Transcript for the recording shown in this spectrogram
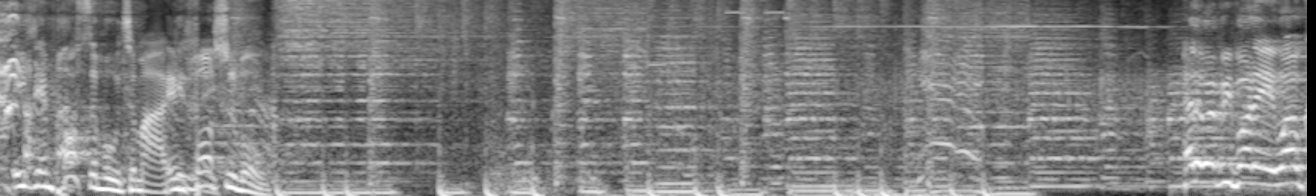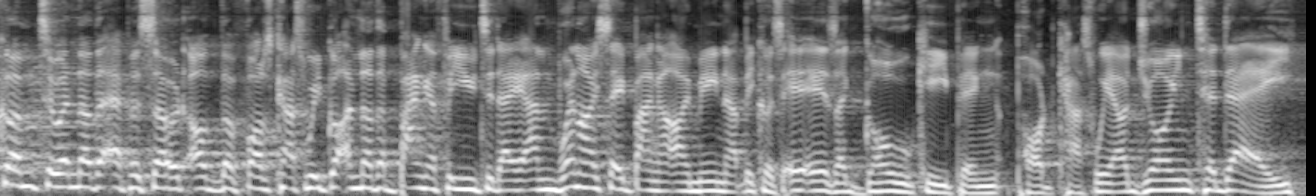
He's impossible to mark. isn't he? Impossible. Hello, everybody. Welcome to another episode of the Fozcast. We've got another banger for you today. And when I say banger, I mean that because it is a goalkeeping podcast. We are joined today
